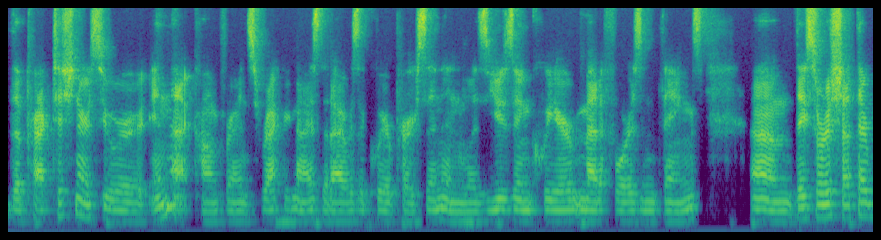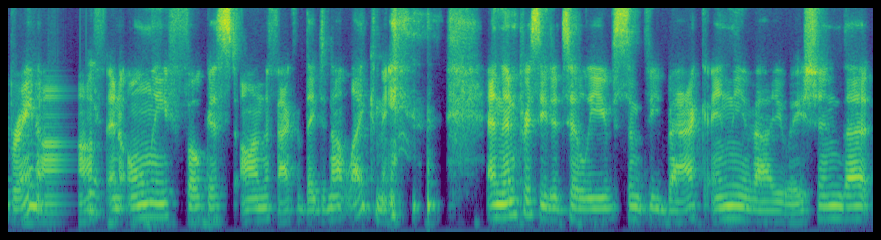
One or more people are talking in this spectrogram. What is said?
the practitioners who were in that conference recognized that I was a queer person and was using queer metaphors and things um, they sort of shut their brain off yeah. and only focused on the fact that they did not like me and then proceeded to leave some feedback in the evaluation that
